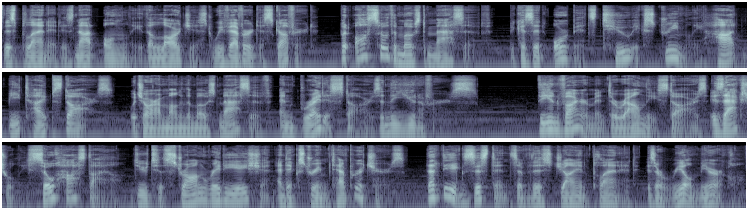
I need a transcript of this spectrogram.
This planet is not only the largest we've ever discovered, but also the most massive because it orbits two extremely hot B-type stars, which are among the most massive and brightest stars in the universe. The environment around these stars is actually so hostile due to strong radiation and extreme temperatures that the existence of this giant planet is a real miracle.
